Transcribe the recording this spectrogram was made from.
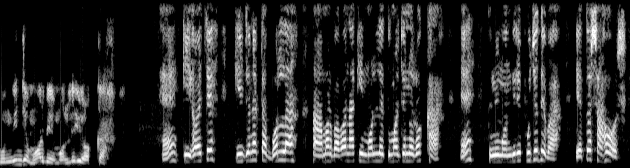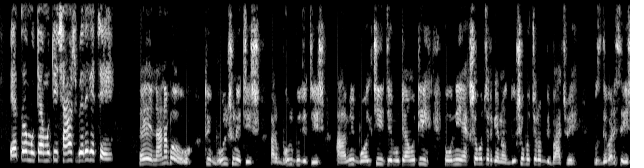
কোন দিন যে মরবে, মরলেই রক্ষা। হ্যাঁ কি হয়েছে? কি যেন একটা বললা, আমার বাবা নাকি মরলে তোমার জন্য রক্ষা হ্যাঁ? তুমি মন্দিরে পুজো দেবা, এত সাহস, এত মোটামুটি সাহস বেড়ে গেছে। এই নানা বউ তুই ভুল শুনেছিস আর ভুল বুঝেছিস। আমি বলছি যে মোটামুটি উনি একশো বছর কেন দুশো বছর অব্দি বাঁচবে। বুঝতে পারছিস?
